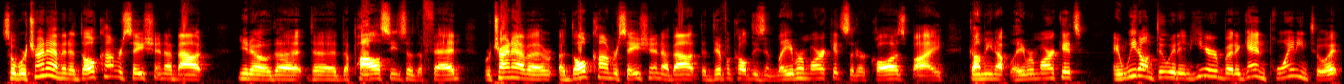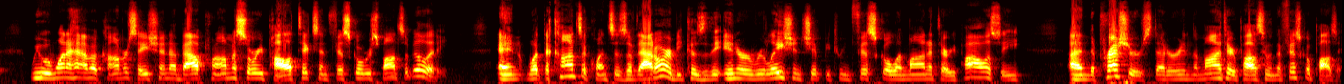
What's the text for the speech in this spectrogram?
So we're trying to have an adult conversation about you know the, the, the policies of the Fed. We're trying to have an adult conversation about the difficulties in labor markets that are caused by gumming up labor markets. And we don't do it in here, but again, pointing to it, we would want to have a conversation about promissory politics and fiscal responsibility and what the consequences of that are because of the interrelationship between fiscal and monetary policy and the pressures that are in the monetary policy and the fiscal policy.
